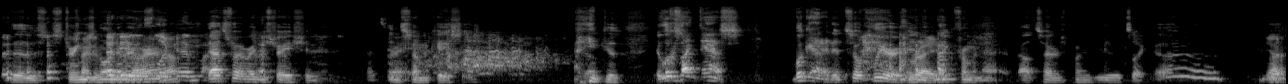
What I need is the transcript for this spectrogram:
the, the strings to going and he figure was it everywhere. out. looking like, That's what registration is that's in right. some cases because it looks like this. Look at it; it's so clear. And Right. Like from an outsider's point of view, it's like, ah. yeah,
